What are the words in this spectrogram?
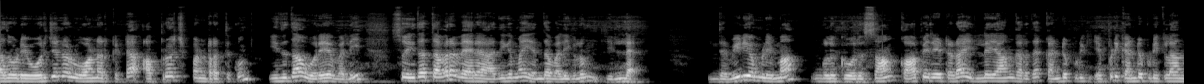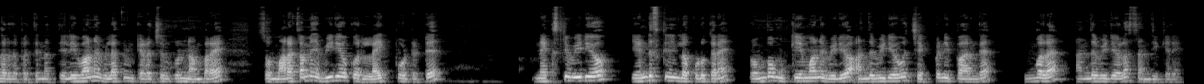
அதோடைய ஒரிஜினல் ஓனர்கிட்ட அப்ரோச் பண்ணுறதுக்கும் இதுதான் ஒரே வழி. ஸோ இதை தவிர வேறு அதிகமாக எந்த வழிகளும் இல்லை. இந்த வீடியோ மூலிமா உங்களுக்கு ஒரு சாங் காப்பிரேட்டடாக இல்லையாங்கிறத கண்டுபிடி எப்படி கண்டுபிடிக்கலாங்கிறத பற்றின தெளிவான விளக்கம் கிடச்சிருக்குன்னு நம்புகிறேன் ஸோ மறக்காமல் வீடியோக்கு ஒரு லைக் போட்டுட்டு நெக்ஸ்ட் வீடியோ எண்டு ஸ்க்ரீனில் கொடுக்குறேன். ரொம்ப முக்கியமான வீடியோ அந்த வீடியோவை செக் பண்ணி பாருங்கள் உங்களை அந்த வீடியோவில் சந்திக்கிறேன்.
